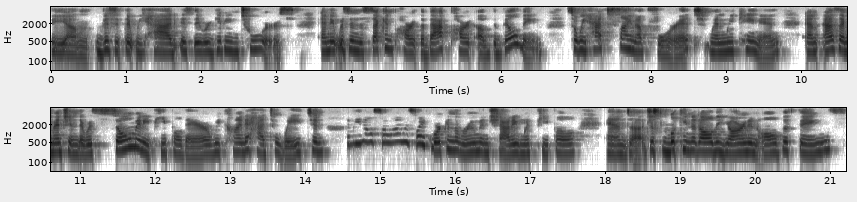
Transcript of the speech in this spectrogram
the um, visit that we had is they were giving tours and it was in the second part the back part of the building so we had to sign up for it when we came in and as i mentioned there was so many people there we kind of had to wait and i mean also was like working the room and chatting with people and uh, just looking at all the yarn and all the things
